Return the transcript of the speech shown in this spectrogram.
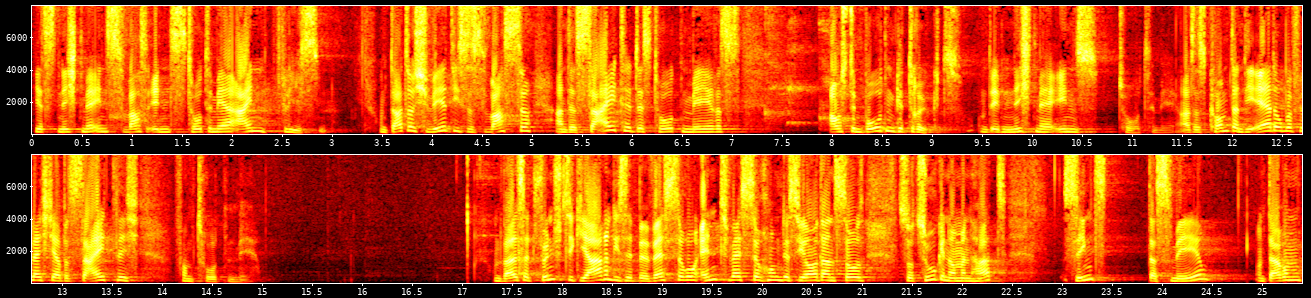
jetzt nicht mehr ins, ins Tote Meer einfließen. Und dadurch wird dieses Wasser an der Seite des Toten Meeres aus dem Boden gedrückt und eben nicht mehr ins Tote Meer. Also es kommt an die Erdoberfläche, aber seitlich vom Toten Meer. Und weil seit 50 Jahren diese Bewässerung, Entwässerung des Jordans so, so zugenommen hat, sinkt das Meer und darum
